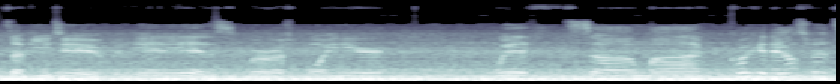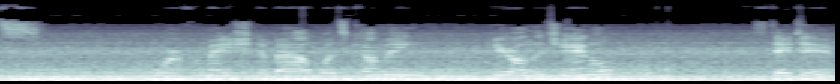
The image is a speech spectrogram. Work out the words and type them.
What's up YouTube? It is Burroughs Point here with some uh, quick announcements, more information about what's coming here on the channel. Stay tuned.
